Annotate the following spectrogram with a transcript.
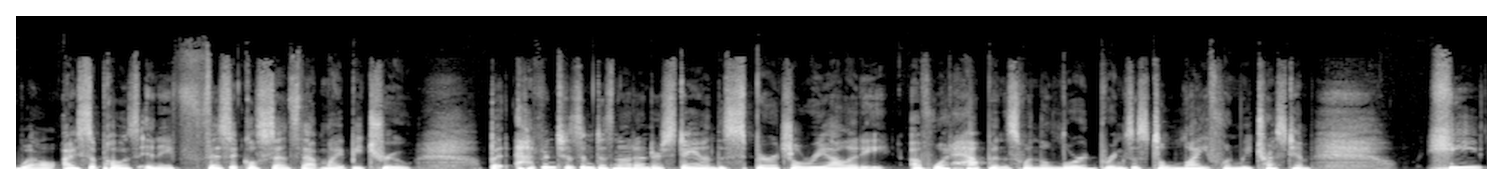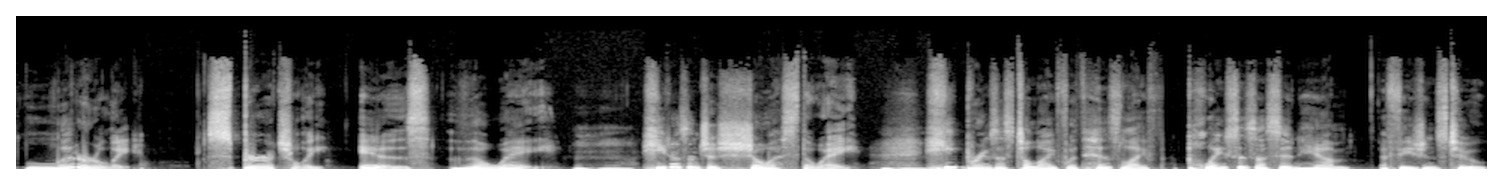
well, I suppose in a physical sense that might be true, but Adventism does not understand the spiritual reality of what happens when the Lord brings us to life when we trust Him. He literally, spiritually, is the way. Mm-hmm. He doesn't just show us the way, mm-hmm. He brings us to life with His life, places us in Him, Ephesians 2,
